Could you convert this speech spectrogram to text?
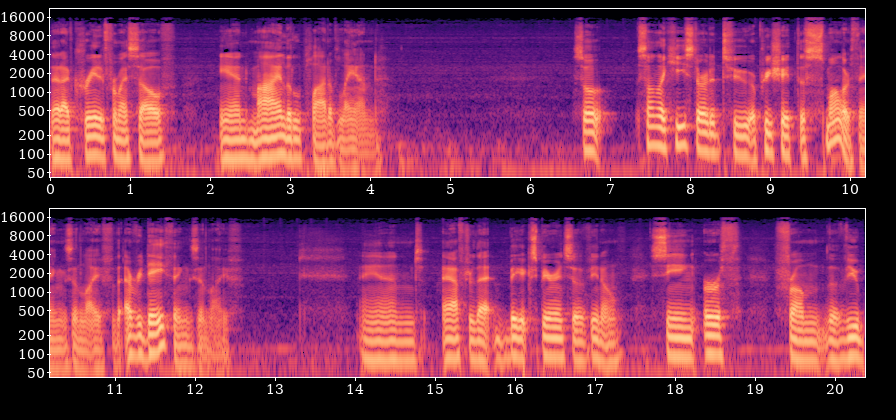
that I've created for myself and my little plot of land. So, sounds like he started to appreciate the smaller things in life, the everyday things in life. And after that big experience of, you know, seeing Earth from the view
